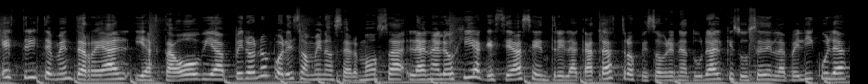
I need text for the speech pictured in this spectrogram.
Es tristemente real y hasta obvia, pero no por eso menos hermosa, la analogía que se hace entre la catástrofe sobrenatural que sucede en la película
